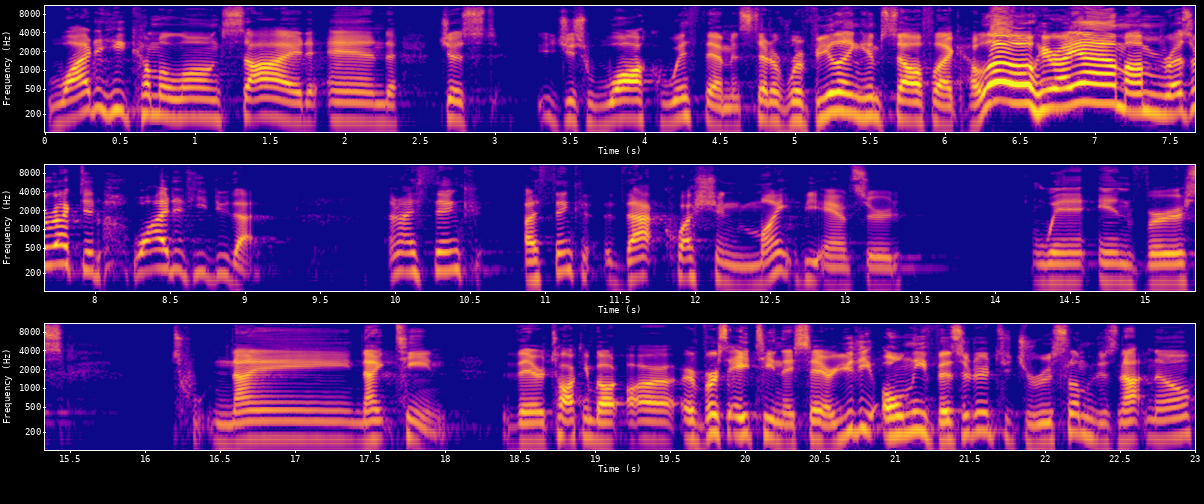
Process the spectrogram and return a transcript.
Why did he come alongside and just just walk with them instead of revealing himself like, "Hello, here I am, I'm resurrected." Why did he do that? And I think I think that question might be answered when in verse 19. They're talking about, uh, or verse 18, they say, Are you the only visitor to Jerusalem who does not know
